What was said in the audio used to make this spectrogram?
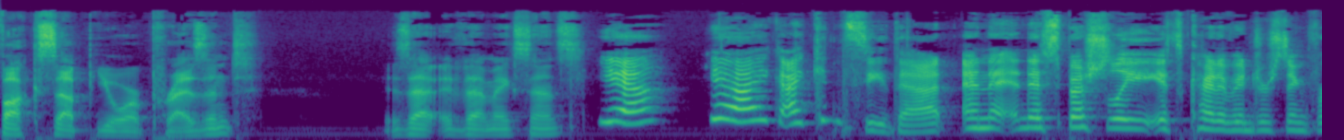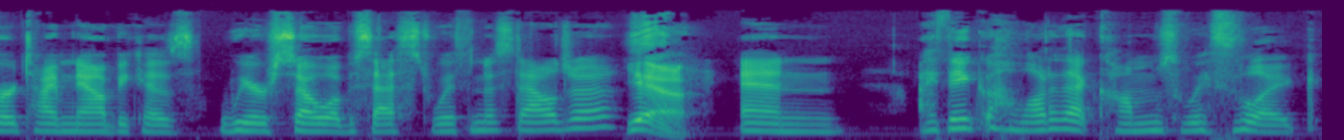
fucks up your present. Is that if that makes sense? Yeah, yeah, I, I can see that, and and especially it's kind of interesting for a time now because we're so obsessed with nostalgia, yeah. And I think a lot of that comes with like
